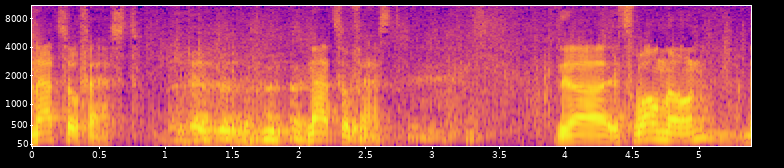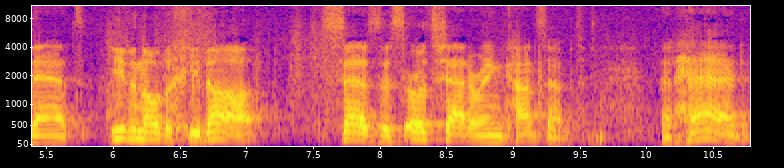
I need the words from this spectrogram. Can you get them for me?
not so fast. not so fast. The, it's well known that even though the Chida says this earth-shattering concept, that had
